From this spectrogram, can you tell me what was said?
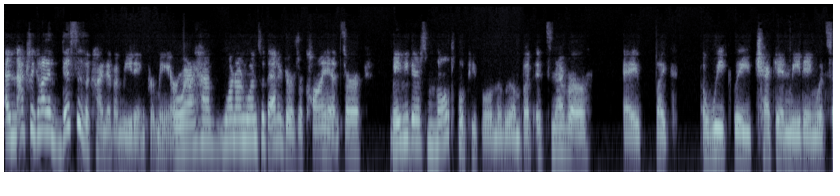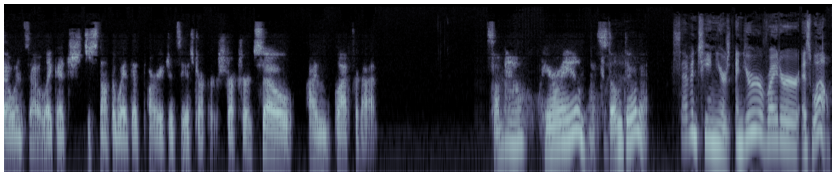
and actually, kind of this is a kind of a meeting for me, or when I have one on ones with editors or clients, or maybe there's multiple people in the room, but it's never a like a weekly check-in meeting with so and so. Like it's just not the way that our agency is structured. So I'm glad for that. Somehow here I am. I'm still doing it. 17 years, and you're a writer as well.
